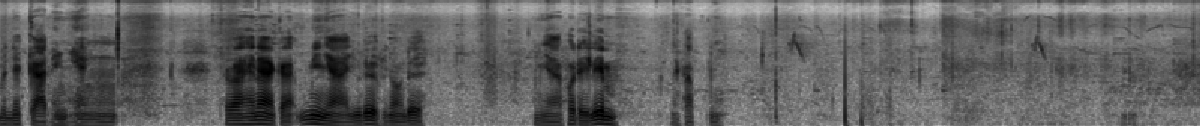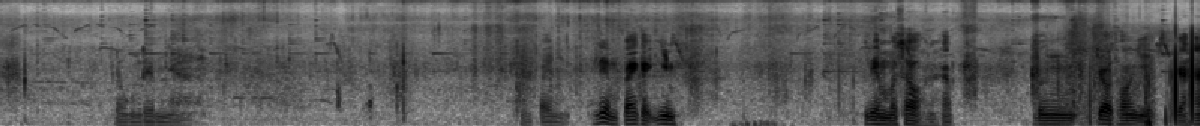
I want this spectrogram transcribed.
บรรยากาศแห่งๆแต่ว่าให้หน้ากะมีหยาอยู่เด้อพี่น้องเด้อมีหยาพอได้เล่มนะครับนี่ ลงเล่มยาลงไปนี่เล่มไปกับอิ่มเล่มมาเศร้านะครับเบิ่งเจ้าทองอีกก็หา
